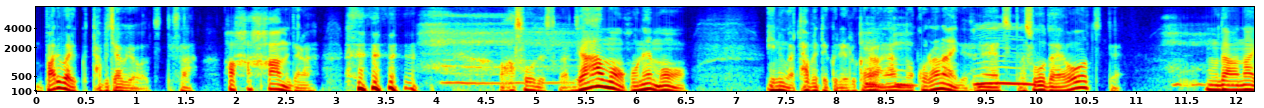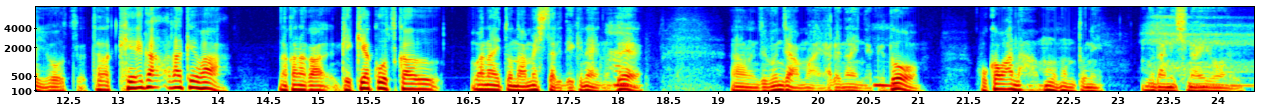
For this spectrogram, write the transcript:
バリバリ食べちゃうよっつってさはははみたいな。あそうですか。じゃあもう骨も犬が食べてくれるから残らないですね。つってそうだよつって。無駄はないよつって。ただ毛皮だけはなかなか劇薬を使わないとなめしたりできないので、はい、あの自分じゃまあやれないんだけど、うん、他はなもう本当に無駄にしないように。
